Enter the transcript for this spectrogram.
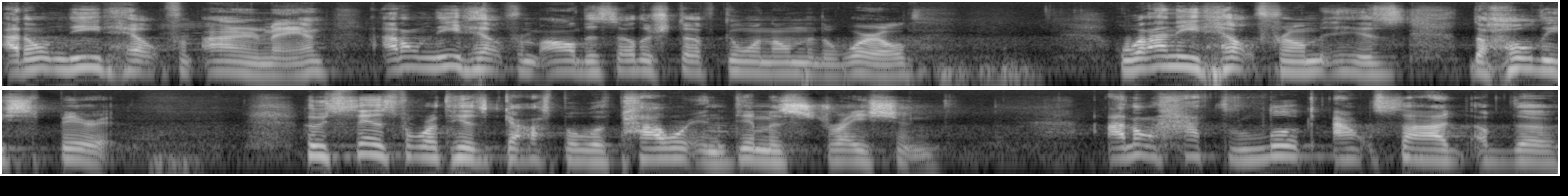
I don't need help from Iron Man. I don't need help from all this other stuff going on in the world. What I need help from is the Holy Spirit who sends forth his gospel with power and demonstration. I don't have to look outside of the,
